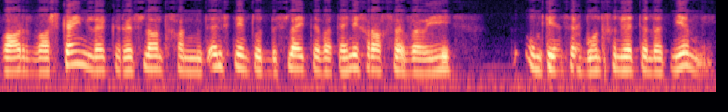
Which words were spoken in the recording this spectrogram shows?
waar waarskynlik Rusland gaan moet instem tot besluite wat hy nie graag sou wou hê om teen sy bondgenote te laat neem nie.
